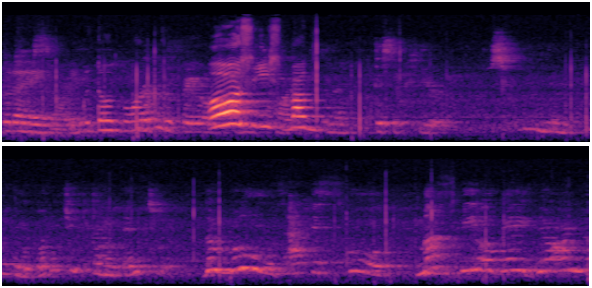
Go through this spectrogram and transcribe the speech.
Good idea. We don't want to. fail Oh, one si time Isbag. and then disappear. Screaming, really, what did you turn them into? The rules at this school must be obeyed. There are no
